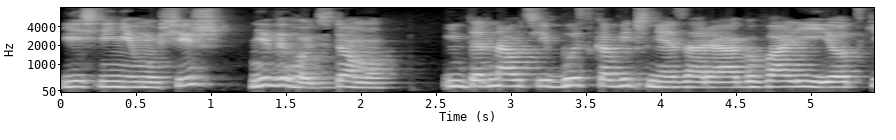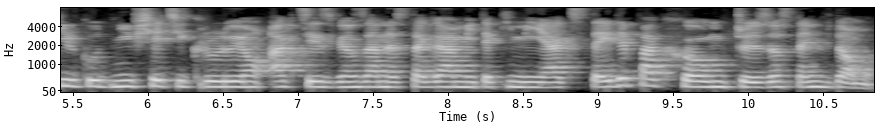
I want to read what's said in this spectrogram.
jeśli nie musisz, nie wychodź z domu. Internauci błyskawicznie zareagowali i od kilku dni w sieci królują akcje związane z tagami takimi jak Stay the Pack Home czy Zostań w domu.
